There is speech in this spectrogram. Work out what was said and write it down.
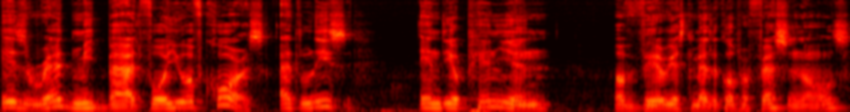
is red meat bad for you? Of course, at least in the opinion of various medical professionals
